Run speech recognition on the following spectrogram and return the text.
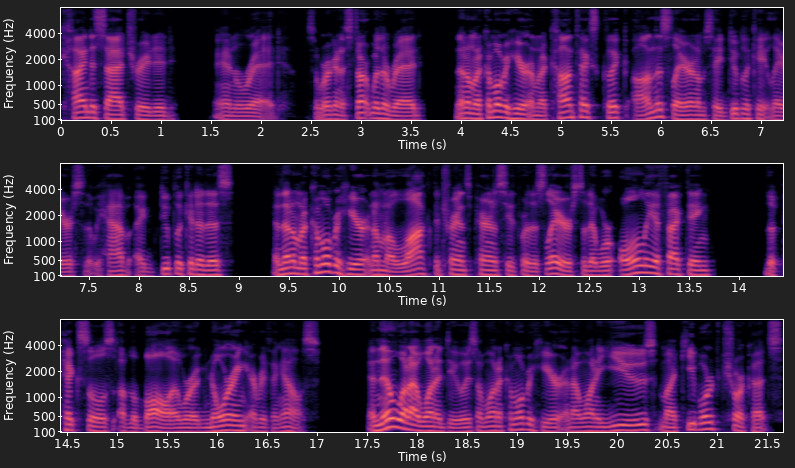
kind of saturated, and red. So we're going to start with a red. Then I'm going to come over here, I'm going to context click on this layer and I'm going to say duplicate layer so that we have a duplicate of this. And then I'm going to come over here and I'm going to lock the transparency for this layer so that we're only affecting the pixels of the ball and we're ignoring everything else. And then what I want to do is I want to come over here and I want to use my keyboard shortcuts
